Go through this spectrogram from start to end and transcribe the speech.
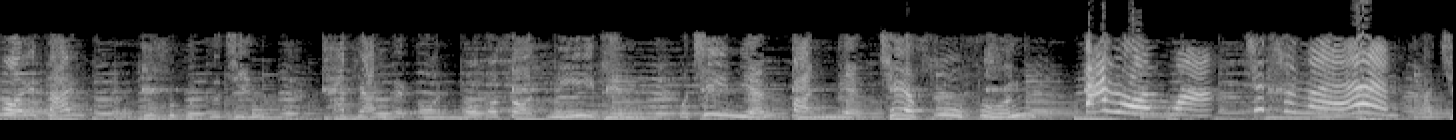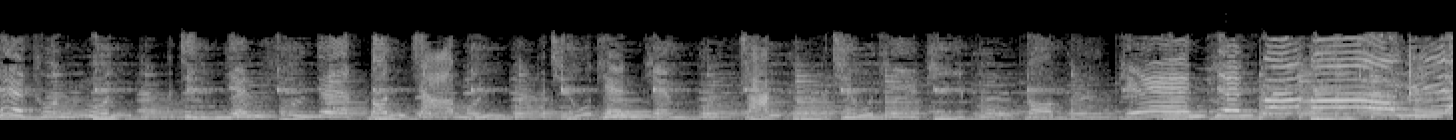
我的仔不是不知情他天天跟哥哥说你听我去年半年去复婚打乱娃去春门啊去屯门今年四月登家门啊秋天天不长秋天皮不干天天刮毛雨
